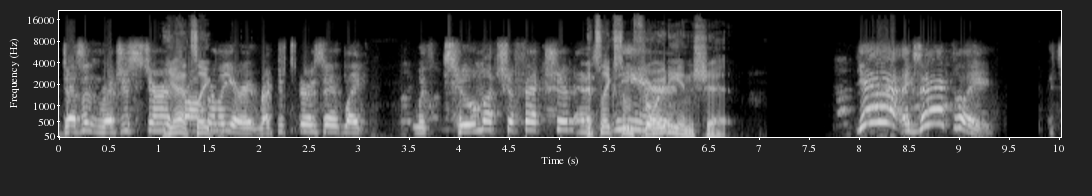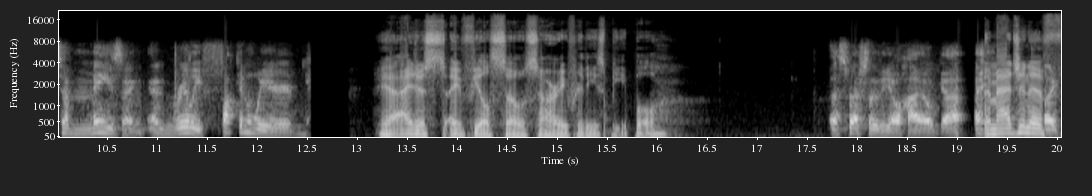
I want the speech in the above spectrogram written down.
doesn't register it Yeah, it's like- properly, or it registers it, like, with too much affection, and It's, it's, like some. Freudian shit. Yeah, exactly. It's amazing and really fucking weird. Yeah, I just I feel so sorry for these people. Especially the Ohio guy. Imagine if Like,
